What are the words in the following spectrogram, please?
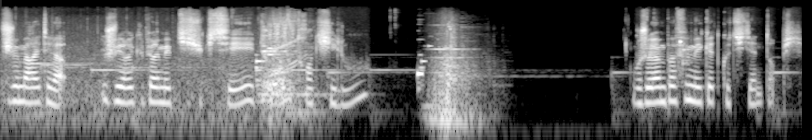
Je vais m'arrêter là. Je vais récupérer mes petits succès et tout, tranquillou. Bon, j'ai même pas fait mes quêtes quotidiennes, tant pis.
